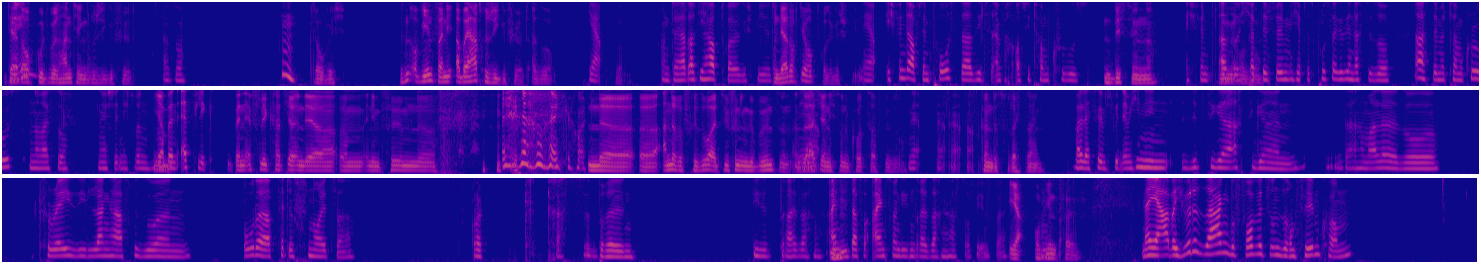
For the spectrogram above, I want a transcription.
Der Nee? hat auch Goodwill Hunting Regie geführt, Also, glaube ich. Wir sind auf jeden Fall nicht, aber er hat Regie geführt, also. ja. So. Und er hat auch die Hauptrolle gespielt. Und der hat auch die Hauptrolle gespielt. ja, ich finde, auf dem Poster sieht es einfach aus wie Tom Cruise. Ein bisschen, ne? Ich finde, also ich habe so. den Film, ich habe das Poster gesehen, dachte so, ah, ist der mit Tom Cruise? Und dann war ich so, ne, steht nicht drin. Nur Ja, Ben Affleck. Ben Affleck hat ja in der, ähm, in dem Film eine, oh mein Gott. eine äh, andere Frisur, als wir von ihm gewöhnt sind. Also Ja. er hat ja nicht so eine Kurzhaarfrisur. Ja, ja, ja, ja. Das könnte es vielleicht sein. Weil der Film spielt nämlich in den 70er, 80ern. Da haben alle so crazy Langhaarfrisuren oder fette Schnäuzer. Oder krasse Brillen. Diese drei Sachen. Eins, Mhm. davon, eins von diesen drei Sachen hast du auf jeden Fall. Ja, auf Muss jeden sein. Fall. Naja, aber ich würde sagen, bevor wir zu unserem Film kommen,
